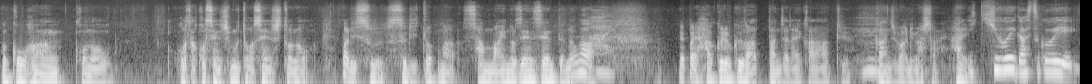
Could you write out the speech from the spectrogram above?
まあ後半この大迫選手武藤選手とのやっぱりススリと、まあ、3枚の前線っていうのが、はい。やっぱり迫力があったんじゃないかなという感じはありましたね。はい、勢いがすごい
